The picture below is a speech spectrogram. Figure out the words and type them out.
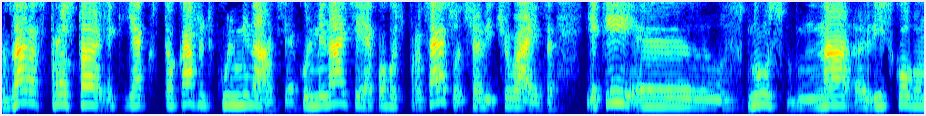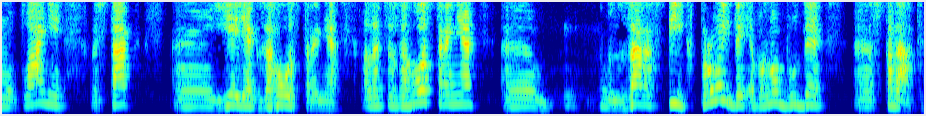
Зараз просто, як, як то кажуть, кульмінація. Кульмінація якогось процесу, що відчувається, який е, ну, на військовому плані ось так е, є як загострення. Але це загострення е, зараз пік пройде, і воно буде е, спадати.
